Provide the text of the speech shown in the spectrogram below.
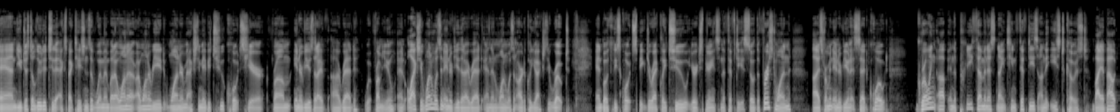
and you just alluded to the expectations of women, but I want to I want to read one or actually maybe two quotes here from interviews that I've uh, read w- from you. And well actually one was an interview that I read and then one was an article you actually wrote. And both of these quotes speak directly to your experience in the 50s. So the first one uh, is from an interview and it said, quote, Growing up in the pre feminist 1950s on the East Coast, by about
